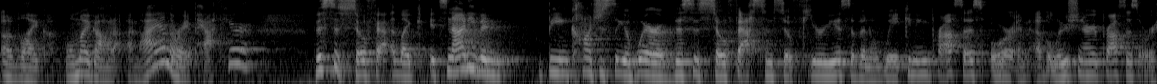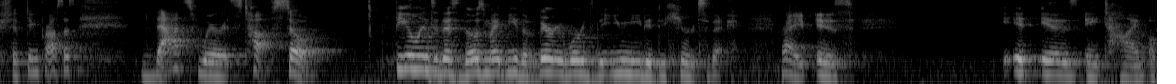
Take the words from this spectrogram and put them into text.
of like, oh my god, am I on the right path here? This is so fast. Like it's not even being consciously aware of this is so fast and so furious of an awakening process or an evolutionary process or a shifting process. That's where it's tough. So feel into this. Those might be the very words that you needed to hear today, right? Is it is a time of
